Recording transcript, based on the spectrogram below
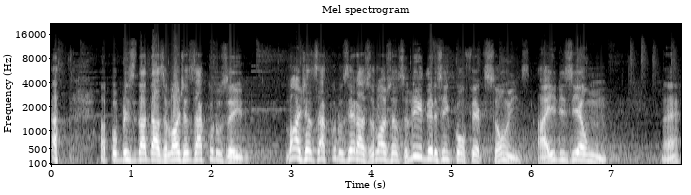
a publicidade das lojas a Cruzeiro. Lojas a Cruzeiro, as lojas líderes em confecções. Aí dizia um, né?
